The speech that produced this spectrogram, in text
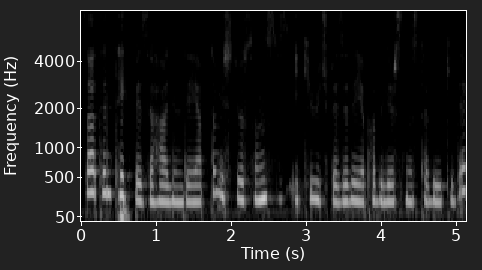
Zaten tek beze halinde yaptım. İstiyorsanız siz 2-3 beze de yapabilirsiniz tabii ki de.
